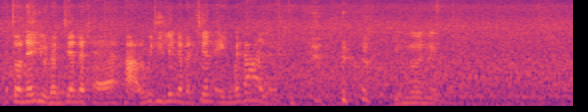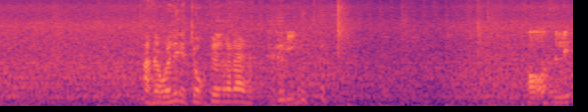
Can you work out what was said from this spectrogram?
ไอตัวเนี้ยอยู่ดันเจียนแท้ๆหาวิธีเล่นกับดันเจียนเองไม่ได้เลย ทิ้งมือหนึ่งอาจจะไว้เล่นกับโจ๊กเกอร์ก็ได้นะบิง พอออซิลิส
